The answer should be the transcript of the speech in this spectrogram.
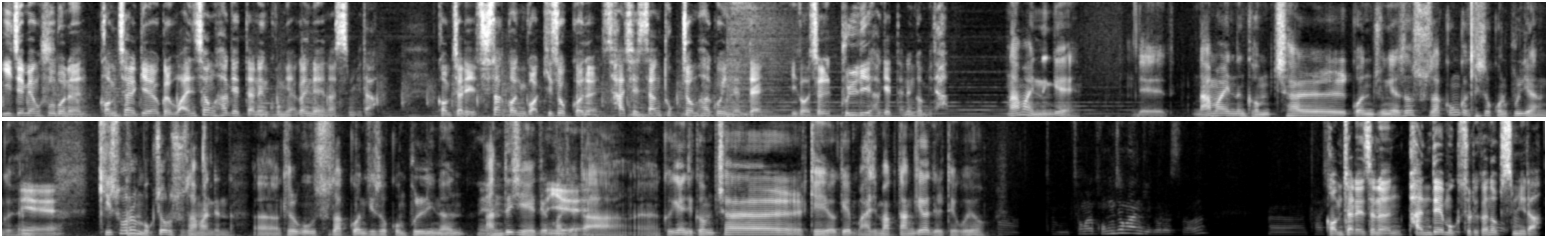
이재명 후보는 검찰 개혁을 완성하겠다는 공약을 내놨습니다. 검찰이 수사권과 기소권을 사실상 독점하고 있는데 이것을 분리하겠다는 겁니다. 남아 있는 게 이제 남아 있는 검찰권 중에서 수사권과 기소권을 분리하는 거예요. 예. 기소를 목적으로 수사하면 안 된다. 어, 결국 수사권, 기소권 분리는 예. 반드시 해야 될 예. 과제다. 어, 그게 이제 검찰 개혁의 마지막 단계가 될 테고요. 정말 공정한 기구로서 어, 검찰에서는 반대 목소리가 높습니다.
